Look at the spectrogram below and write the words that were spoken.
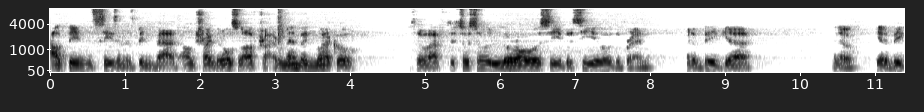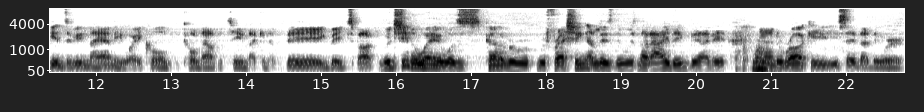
Alpine season has been bad on track, but also off track. I remember in Monaco, so after, so, so Laurent Rossi, the CEO of the brand, had a big, uh, you know, he had a big interview in Miami where he called called out the team like in a big big spot, which in a way was kind of re- refreshing. At least he was not hiding behind a behind a rock. He, he said that they were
